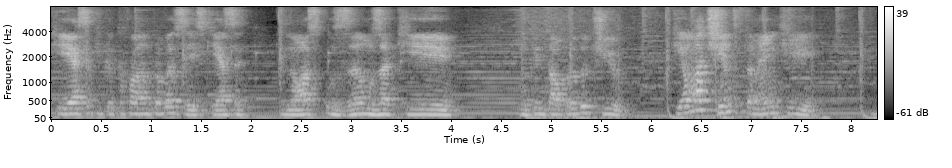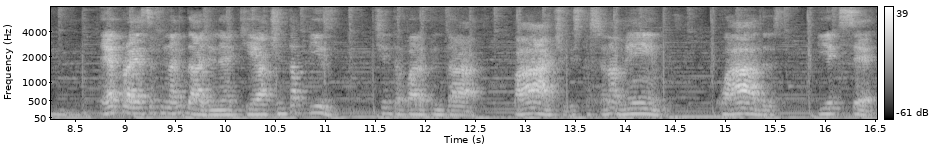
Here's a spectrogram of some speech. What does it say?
que essa aqui que eu estou falando para vocês, que é essa que nós usamos aqui no quintal produtivo, que é uma tinta também que é para essa finalidade, né? Que é a tinta piso, tinta para pintar pátio, estacionamento, quadras e etc.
